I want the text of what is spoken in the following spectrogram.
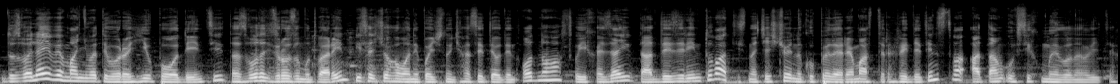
дозволяє виманювати ворогів поодинці та зводить з розуму тварин, після чого вони почнуть гасити один одного, своїх хазяїв та дезорієнтуватись, наче щойно купили ремастер гри дитинства, а там у всіх мило на лицях.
